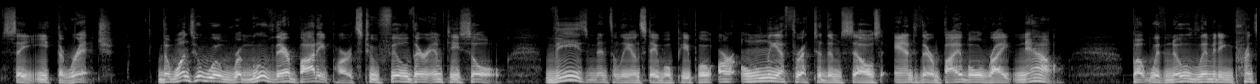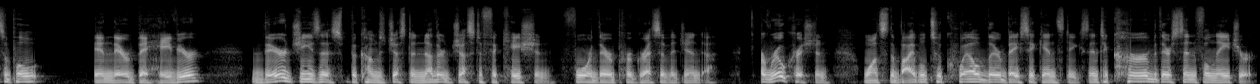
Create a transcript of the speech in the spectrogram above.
say, eat the rich the ones who will remove their body parts to fill their empty soul. These mentally unstable people are only a threat to themselves and their Bible right now. But with no limiting principle in their behavior, their Jesus becomes just another justification for their progressive agenda. A real Christian wants the Bible to quell their basic instincts and to curb their sinful nature.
